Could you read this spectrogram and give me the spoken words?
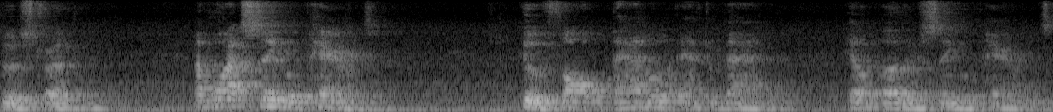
who are struggling. I've watched single parents who have fought battle after battle help other single parents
